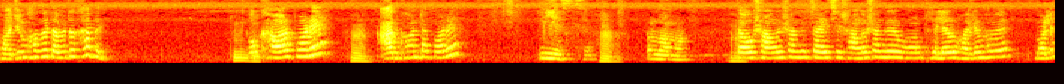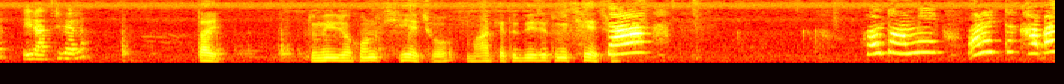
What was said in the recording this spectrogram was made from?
হজম হবে তবে তো খাবে? ও খাওয়ার পরে আধ ঘণ্টা পরে নিয়ে এসছে ওর মামা। তা ও সঙ্গে সঙ্গে চাইছে সঙ্গে সঙ্গে খেলে ওর হজম হবে বলে এই রাত্রিবেলা। তাই? তুমি যখন খেয়েছো মা খেতে দিয়েছে তুমি খেয়েছো? হয়তো আমি অনেকটা খাবার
